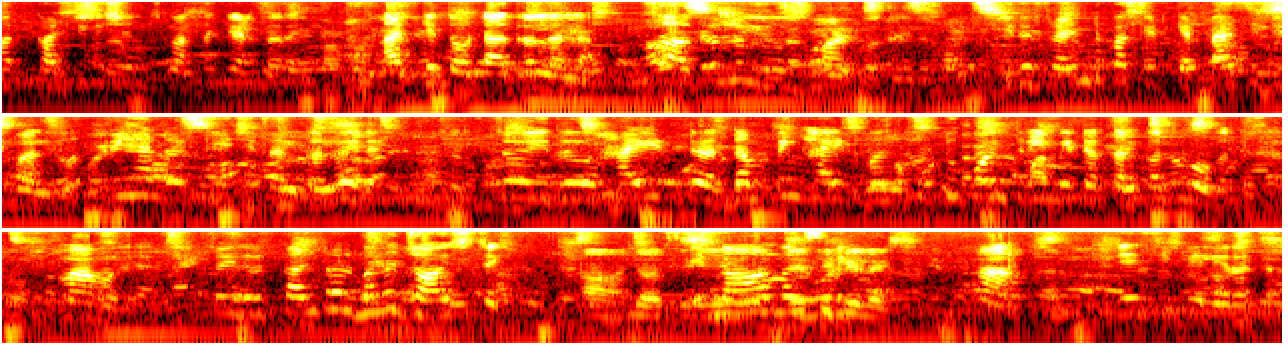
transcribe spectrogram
ಮತ್ತೆ ಕಲ್ಟಿವೇಶನ್ಸ್ ಅಂತ ಕೇಳ್ತಾರೆ. ಅಡಿಕೆ ತೋಟ ಅದರಲ್ಲ ಸೊ ಅದ್ರಲ್ಲೂ ಯೂಸ್ ಮಾಡ್ಬೋದು ಇದು. ಇದು ಫ್ರಂಟ್ ಬಕೆಟ್ ಕೆಪಾಸಿಟಿ ಬಂದು ತ್ರೀ ಹಂಡ್ರೆಡ್ ಕೆ ಜಿ ತನಕನೂ ಇದೆ. ಸೊ ಇದು ಹೈಟ್ ಡಂಪಿಂಗ್ ಹೈಟ್ ಬಂದು ಟೂ ಪಾಯಿಂಟ್ ತ್ರೀ ಮೀಟರ್ ತನಕನೂ ಹೋಗುತ್ತೆ ಸರ್ ಮಾಮೂಲಿ. ಸೊ ಇದ್ರ ಕಂಟ್ರೋಲ್ ಬಂದು ಜಾಯ್ಸ್ಟಿಕ್ ಇದು ನಾರ್ಮಲ್ ಹಾ ಜೆ ಸಿ ಪಿ ಇರುತ್ತೆ.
